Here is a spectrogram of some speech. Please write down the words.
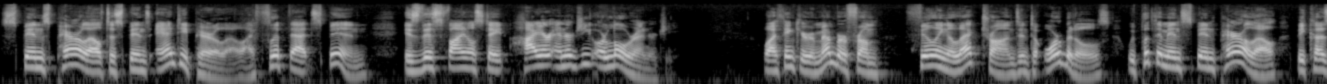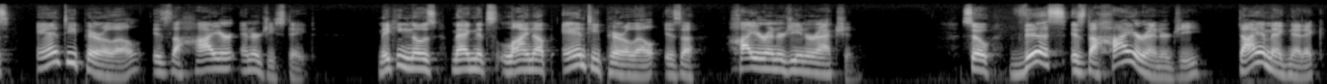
spins parallel to spins antiparallel, I flip that spin, is this final state higher energy or lower energy? Well, I think you remember from filling electrons into orbitals, we put them in spin parallel because antiparallel is the higher energy state. Making those magnets line up antiparallel is a higher energy interaction. So this is the higher energy, diamagnetic,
